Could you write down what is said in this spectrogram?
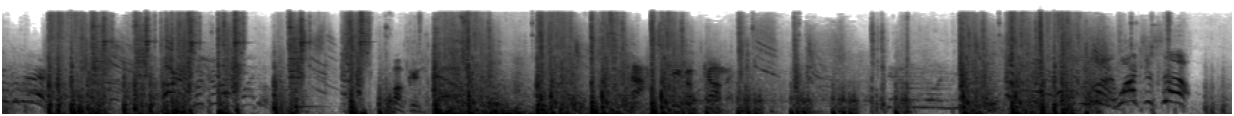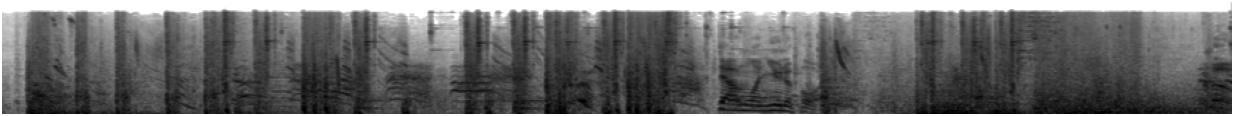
Over there. Otis, look alive. Fuckers down. Ha! Keep them coming. Down one. You. Fire, watch yourself! Down one uniform. Boom.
